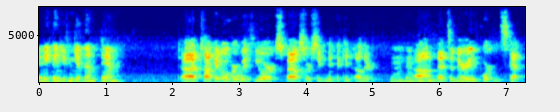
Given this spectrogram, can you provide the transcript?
Anything you can give them, Dan? Uh, talk it over with your spouse or significant other. Mm-hmm. Um, that's a very important step.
